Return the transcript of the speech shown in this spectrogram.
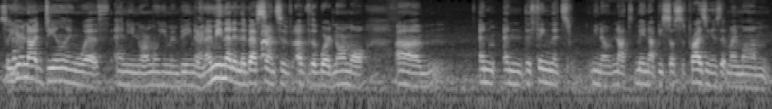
So you're not dealing with any normal human being there, and I mean that in the best sense of, of the word normal. Um, and and the thing that's you know not may not be so surprising is that my mom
